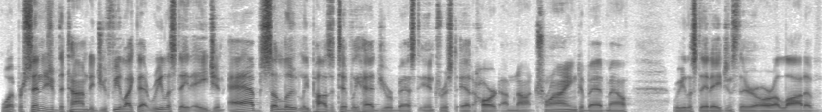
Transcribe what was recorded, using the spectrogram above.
what percentage of the time did you feel like that real estate agent absolutely positively had your best interest at heart? I'm not trying to badmouth real estate agents. There are a lot of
